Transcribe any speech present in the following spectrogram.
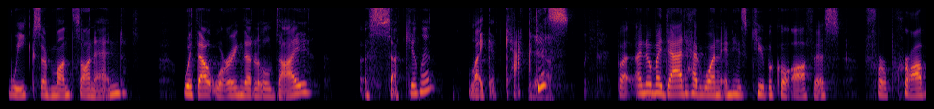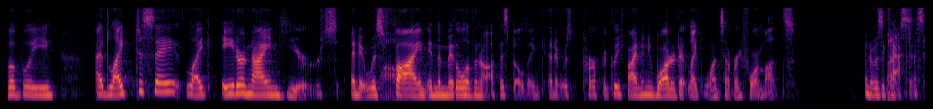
weeks or months on end without worrying that it'll die, a succulent like a cactus. But I know my dad had one in his cubicle office for probably, I'd like to say, like eight or nine years. And it was fine in the middle of an office building. And it was perfectly fine. And he watered it like once every four months. And it was a Nice. cactus.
